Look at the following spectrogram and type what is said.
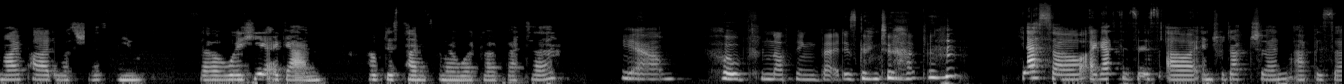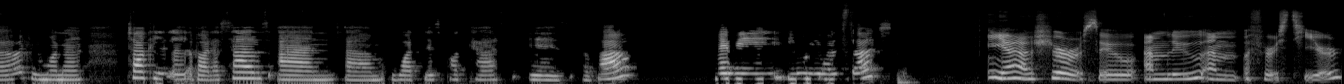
my part was just mute. So we're here again. Hope this time it's going to work out better. Yeah, hope nothing bad is going to happen. yeah, so I guess this is our introduction episode. We want to talk a little about ourselves and um, what this podcast is about. Maybe Lou, you want to start? Yeah, sure. So I'm Lou, I'm a first year,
